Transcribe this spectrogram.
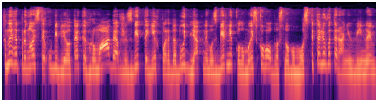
Книги приносите у бібліотеки громади, а вже звідти їх передадуть для книгозбірні Коломийського обласного госпіталю ветеранів війни.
